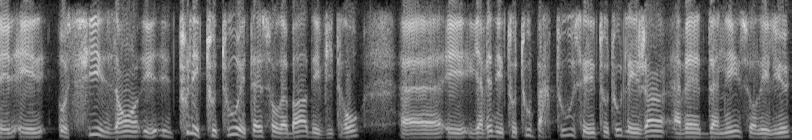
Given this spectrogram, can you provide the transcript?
et, et aussi ils ont tous les toutous étaient sur le bord des vitraux. Euh, et il y avait des toutous partout. Ces toutous que les gens avaient donnés sur les lieux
